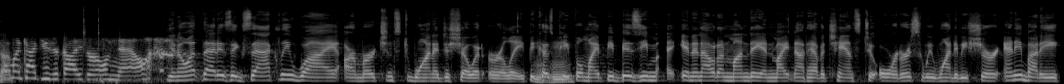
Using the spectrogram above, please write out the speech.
oh my God, you guys are on now. You know what? That is exactly why our merchants wanted to show it early because mm-hmm. people might be busy in and out on Monday and might not have a chance to order. So we want to be sure anybody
